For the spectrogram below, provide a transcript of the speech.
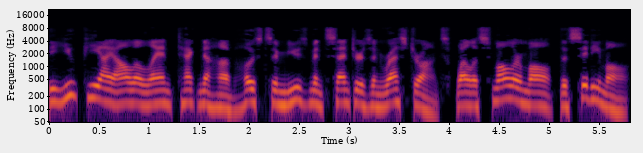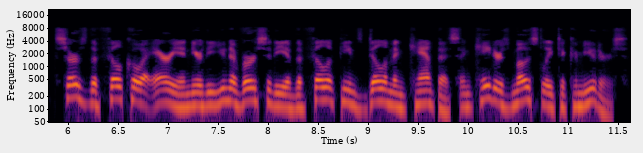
The UP Ayala Land Technohub hosts amusement centers and restaurants, while a smaller mall, the City Mall, serves the Philcoa area near the University of the Philippines Diliman campus and caters mostly to commuters.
